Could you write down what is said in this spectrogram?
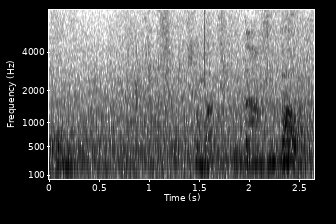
我，什么？你打不到了。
